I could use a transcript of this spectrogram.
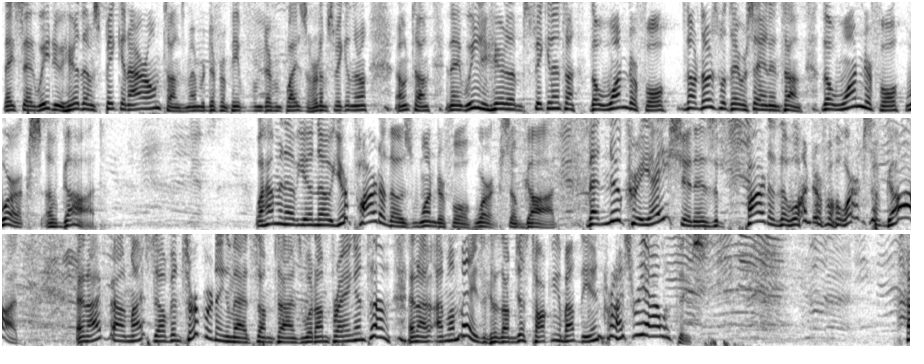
They said, We do hear them speak in our own tongues. Remember, different people from different places heard them speak in their own, own tongue. And then we hear them speaking in tongues. The wonderful, notice what they were saying in tongues the wonderful works of God. Well, how many of you know you're part of those wonderful works of God? Yes. That new creation is part of the wonderful works of God. And I found myself interpreting that sometimes when I'm praying in tongues. And I, am amazed because I'm just talking about the in Christ realities.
